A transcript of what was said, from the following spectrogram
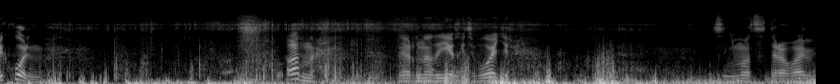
Прикольно. Ладно, наверное, надо ехать в лагерь, заниматься дровами.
